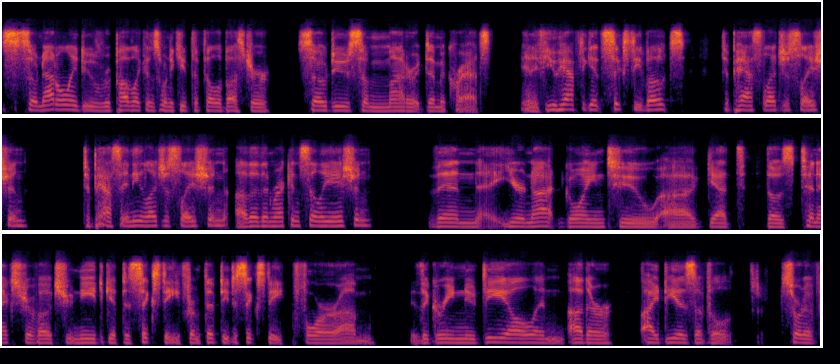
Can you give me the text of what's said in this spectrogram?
So not only do Republicans want to keep the filibuster, so do some moderate Democrats. And if you have to get 60 votes to pass legislation, to pass any legislation other than reconciliation, then you're not going to uh, get those 10 extra votes you need to get to 60 from 50 to 60 for um, the Green New Deal and other ideas of the sort of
